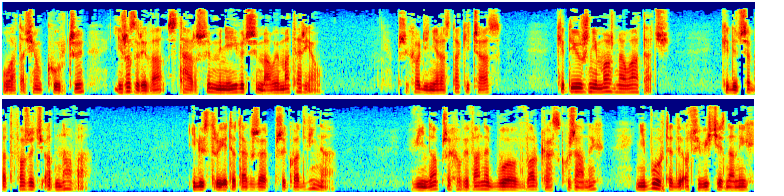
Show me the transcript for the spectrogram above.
łata się kurczy i rozrywa starszy, mniej wytrzymały materiał. Przychodzi nieraz taki czas, kiedy już nie można łatać, kiedy trzeba tworzyć od nowa. Ilustruje to także przykład wina. Wino przechowywane było w workach skórzanych, nie było wtedy oczywiście znanych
